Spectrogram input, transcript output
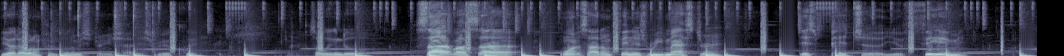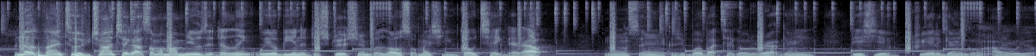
Yeah, that's what I'm finna do. Let me screenshot this real quick. So we can do a side by side once I done finished remastering this picture. You feel me? Another thing too, if you're trying to check out some of my music, the link will be in the description below. So make sure you go check that out. You know what I'm saying? Cause your boy about to take over the rap game this year. Create a game going all the way up.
